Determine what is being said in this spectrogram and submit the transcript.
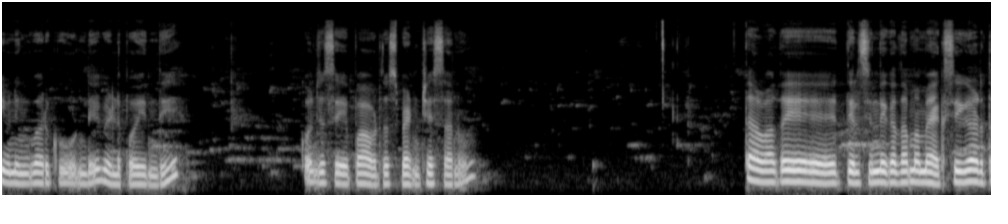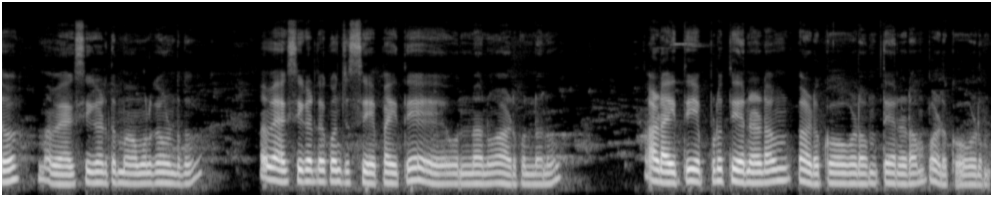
ఈవినింగ్ వరకు ఉండి వెళ్ళిపోయింది. కొంచెంసేపు ఆవిడతో స్పెండ్ చేశాను. తర్వాత తెలిసిందే కదా మా మ్యాక్సీ గారితో. మా మ్యాక్సీ గారితో మామూలుగా ఉండదు. మా మ్యాక్సీ గారితో కొంచెం సేపు అయితే ఉన్నాను ఆడుకున్నాను. ఆడైతే ఎప్పుడు తినడం పడుకోవడం తినడం పడుకోవడం.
